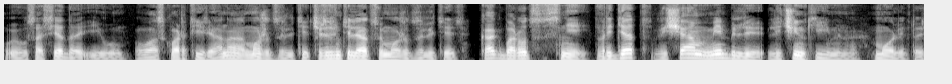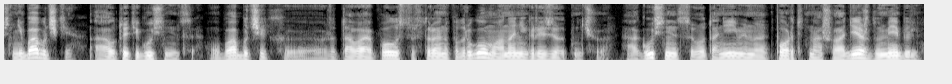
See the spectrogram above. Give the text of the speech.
у соседа и у, вас в квартире, она может залететь. Через вентиляцию может залететь. Как бороться с ней? Вредят вещам, мебели, личинки именно, моли. То есть не бабочки, а вот эти гусеницы. У бабочек э, ротовая полость устроена по-другому, она не грызет ничего. А гусеницы, вот они именно портят нашу одежду, мебель.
